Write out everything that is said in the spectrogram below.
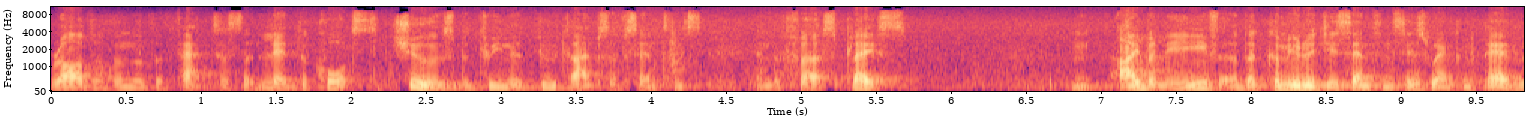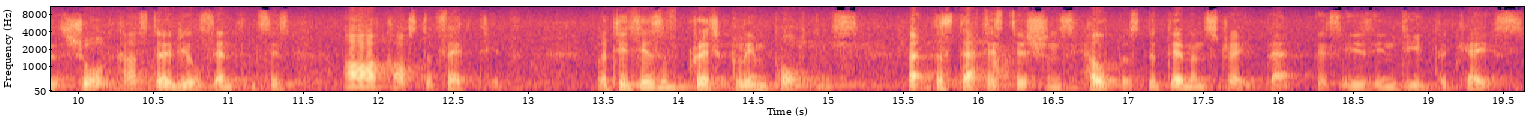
rather than of the factors that led the courts to choose between the two types of sentence in the first place? I believe that community sentences, when compared with short custodial sentences, are cost effective. But it is of critical importance that the statisticians help us to demonstrate that this is indeed the case.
